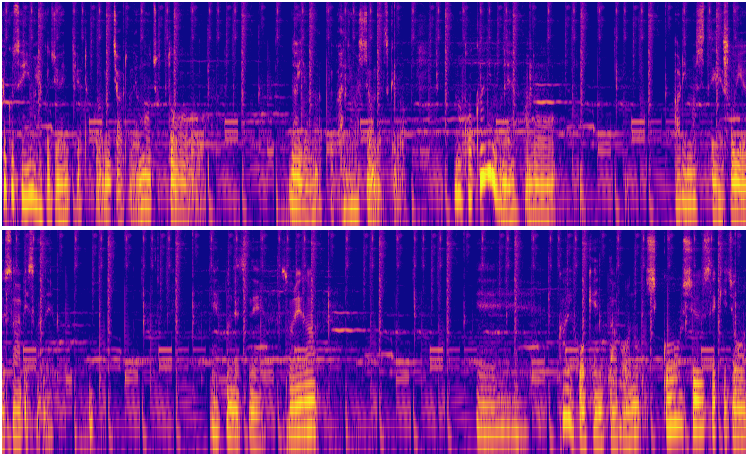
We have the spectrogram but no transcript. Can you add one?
曲1410円っていうところを見ちゃうとねもうちょっとないよなっていう感じがしちゃうんですけどまあ、他にもね、あの、ありまして、そういうサービスがね。えっとですね、それが、えー、海保健太郎の思考集積場っ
